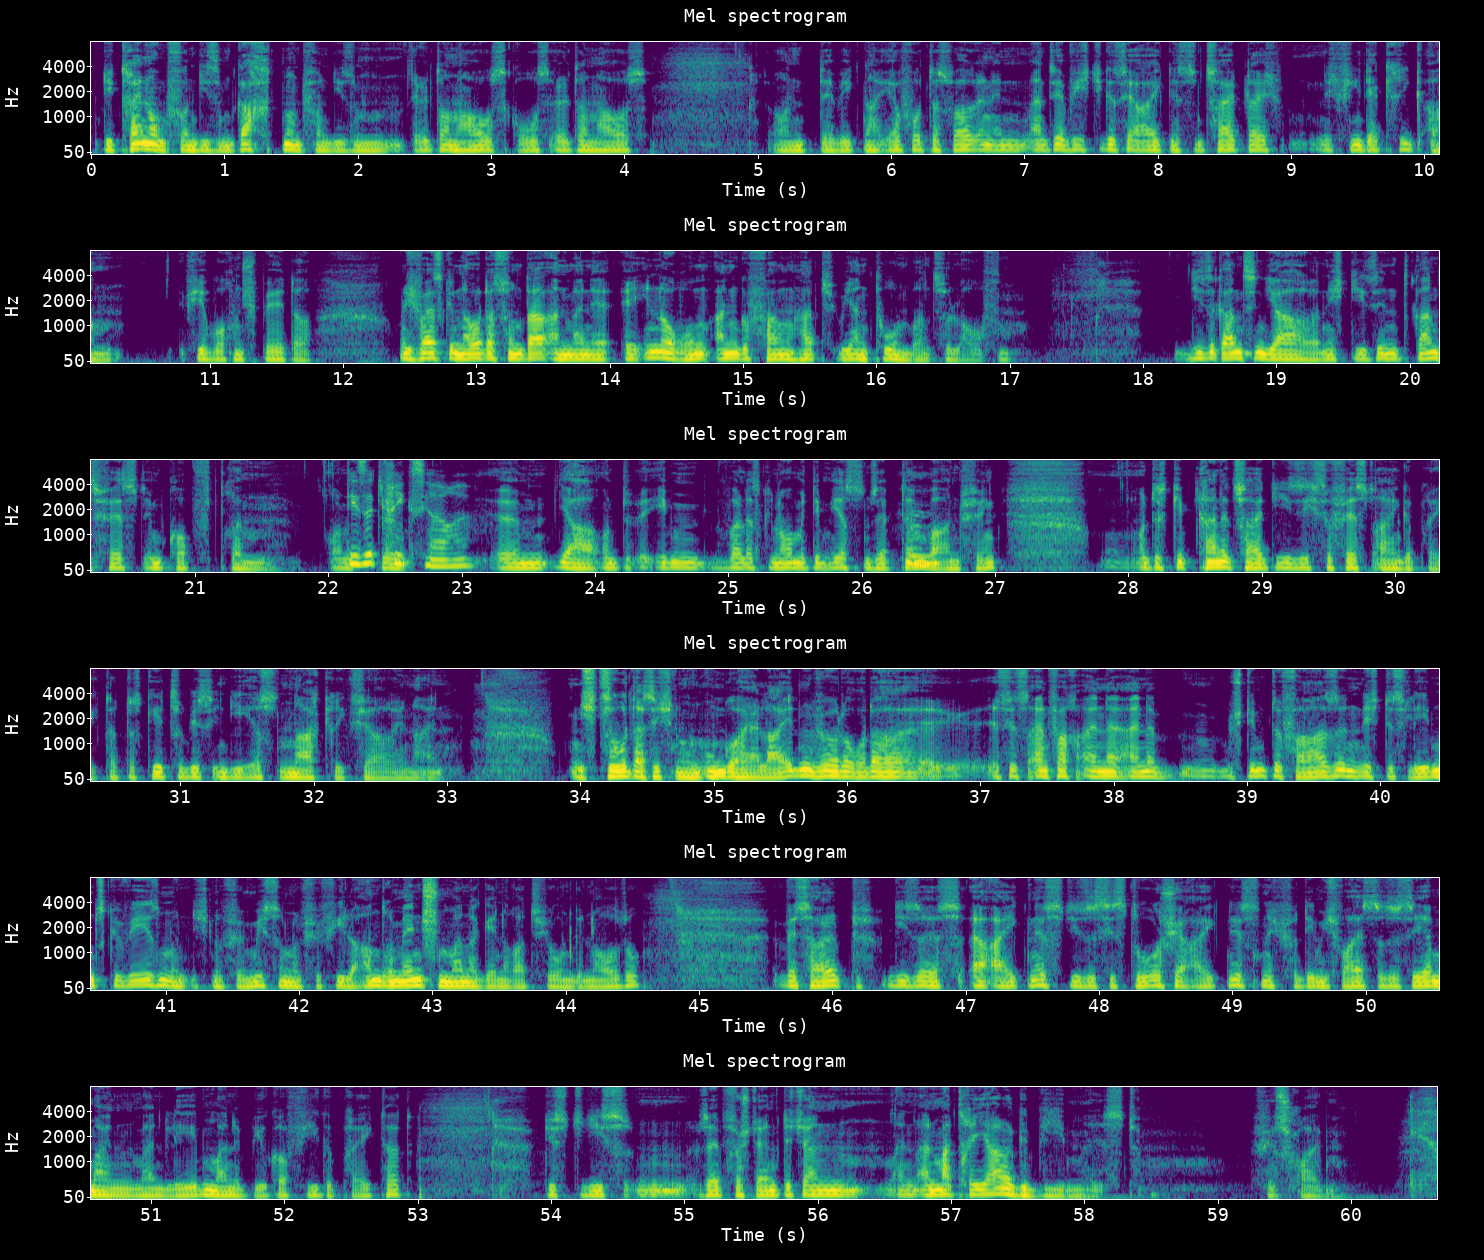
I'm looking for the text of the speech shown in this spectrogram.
die Trennung von diesem Garten und von diesem Elternhaus, Großelternhaus und der Weg nach Erfurt, das war ein, ein sehr wichtiges Ereignis. Und zeitgleich fing der Krieg an, vier Wochen später. Und ich weiß genau, dass von da an meine Erinnerung angefangen hat, wie ein Tonband zu laufen. Diese ganzen Jahre, nicht, die sind ganz fest im Kopf drin. Und, Diese äh, Kriegsjahre. Ähm, ja, und eben, weil das genau mit dem 1. September mhm. anfängt. Und es gibt keine Zeit, die sich so fest eingeprägt hat. Das geht so bis in die ersten Nachkriegsjahre hinein nicht so, dass ich nun ungeheuer leiden würde oder äh, es ist einfach eine, eine bestimmte Phase nicht des Lebens gewesen und nicht nur für mich, sondern für viele andere Menschen meiner Generation genauso. Weshalb dieses Ereignis, dieses historische Ereignis, nicht von dem ich weiß, dass es sehr mein, mein Leben, meine Biografie geprägt hat, dies, dies selbstverständlich ein, ein, ein Material geblieben ist fürs Schreiben.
